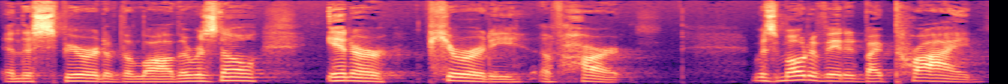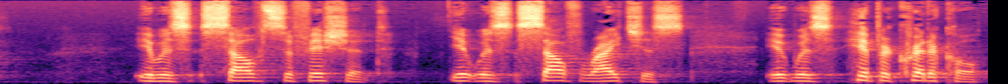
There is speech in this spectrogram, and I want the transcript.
and the spirit of the law. There was no inner purity of heart. It was motivated by pride it was self sufficient. It was self righteous. It was hypocritical.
